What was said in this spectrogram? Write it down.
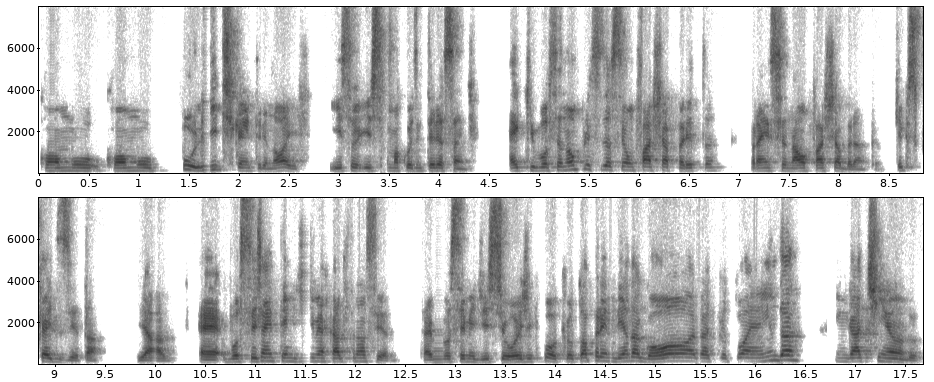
como, como política entre nós, isso, isso é uma coisa interessante, é que você não precisa ser um faixa preta para ensinar um faixa branca. O que isso quer dizer, tá, Iago? É, você já entende de mercado financeiro. Tá? Você me disse hoje que, pô, que eu estou aprendendo agora, que eu estou ainda engatinhando.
